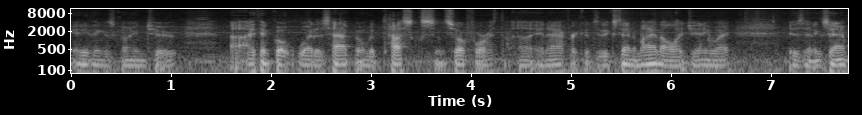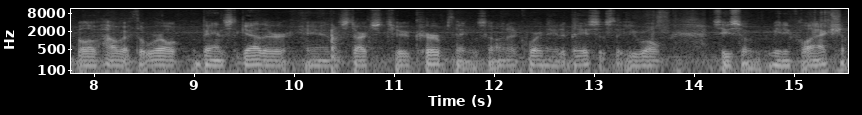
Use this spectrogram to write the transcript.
anything is going to. Uh, I think what what has happened with tusks and so forth uh, in Africa, to the extent of my knowledge, anyway, is an example of how if the world bands together and starts to curb things on a coordinated basis, that you will see some meaningful action.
